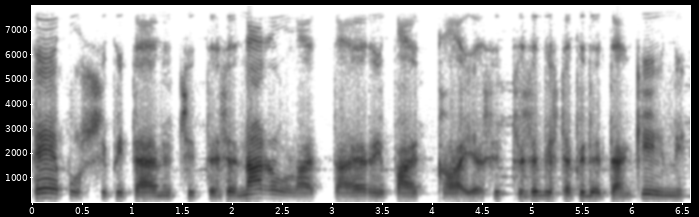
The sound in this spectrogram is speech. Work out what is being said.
teepussi pitää nyt sitten se naru laittaa eri paikkaan ja sitten se mistä pidetään kiinni,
